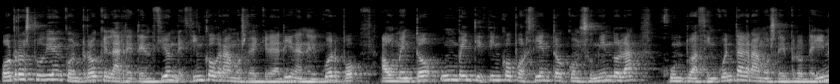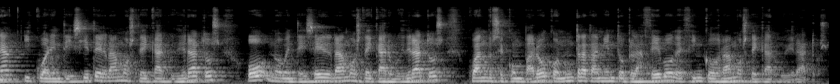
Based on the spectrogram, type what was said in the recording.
Otro estudio encontró que la retención de 5 gramos de creatina en el cuerpo aumentó un 25% consumiéndola junto a 50 gramos de proteína y 47 gramos de carbohidratos o 96 gramos de carbohidratos cuando se comparó con un tratamiento placebo de 5 gramos de carbohidratos.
